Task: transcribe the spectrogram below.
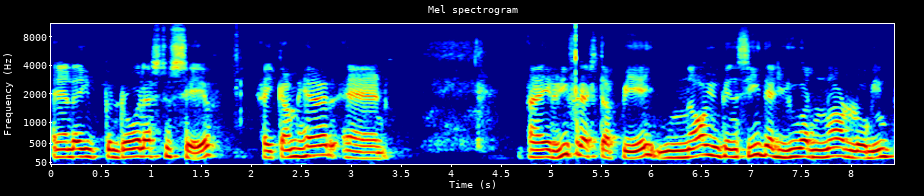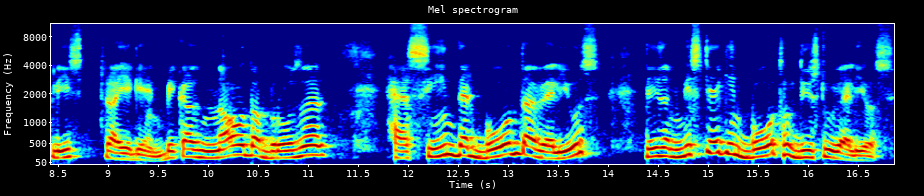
and I control S to save. I come here and I refresh the page. Now you can see that you are not logging please try again. Because now the browser has seen that both the values there is a mistake in both of these two values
